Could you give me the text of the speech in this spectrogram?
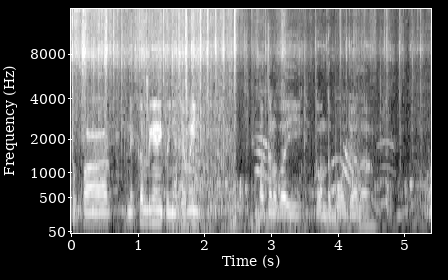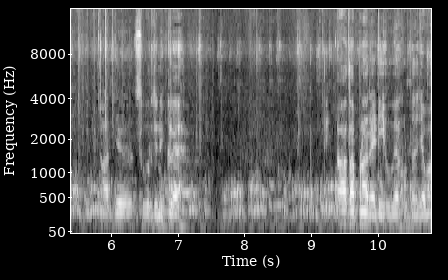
ਧੁੱਪਾਂ ਨਿਕਲਦੀਆਂ ਨਹੀਂ ਪਈਆਂ, ਜਮੇ ਹੀ ਬੱਦਲ ਬਾਈ, ਧੁੰਦ ਬਹੁਤ ਜ਼ਿਆਦਾ। ਅੱਜ ਸੂਰਜ ਨਿਕਲਿਆ। ਆਹ ਤਾਂ ਆਪਣਾ ਰੈਡੀ ਹੋ ਗਿਆ ਖੁੱਡਾ ਜਮਾ।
